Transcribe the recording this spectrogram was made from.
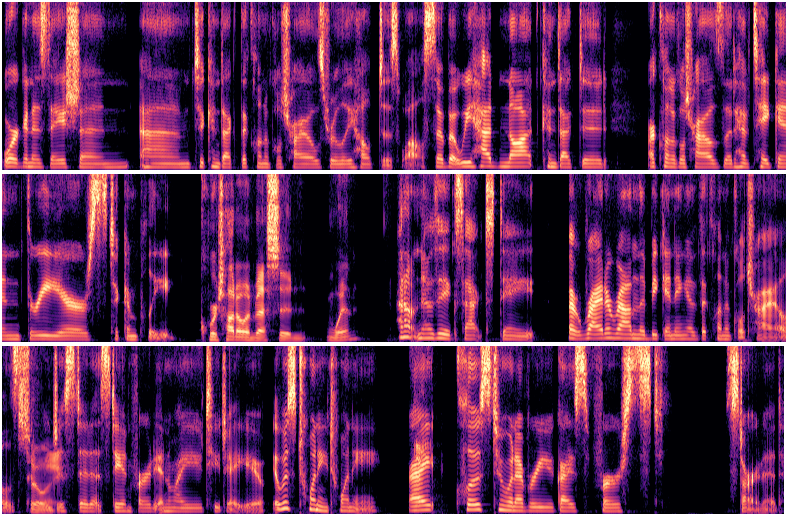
organization um, to conduct the clinical trials really helped as well. So, but we had not conducted our clinical trials that have taken three years to complete. Cortado invested when? I don't know the exact date, but right around the beginning of the clinical trials so we just did at Stanford, NYU, TJU. It was 2020, right? Yeah. Close to whenever you guys first started.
